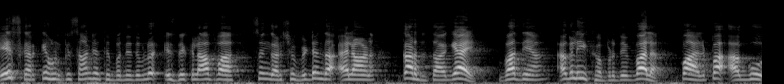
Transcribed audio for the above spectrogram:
ਇਸ ਕਰਕੇ ਹੁਣ ਕਿਸਾਨ ਜਥੇਬੰਦੀਆਂ ਦੇ ਵੱਲੋਂ ਇਸ ਦੇ ਖਿਲਾਫ ਸੰਘਰਸ਼ ਵਿੱਢਣ ਦਾ ਐਲਾਨ ਕਰ ਦਿੱਤਾ ਗਿਆ ਹੈ। ਵਾਧਿਆਂ ਅਗਲੀ ਖਬਰ ਦੇ ਵੱਲ ਭਾਜਪਾ ਆਗੂ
